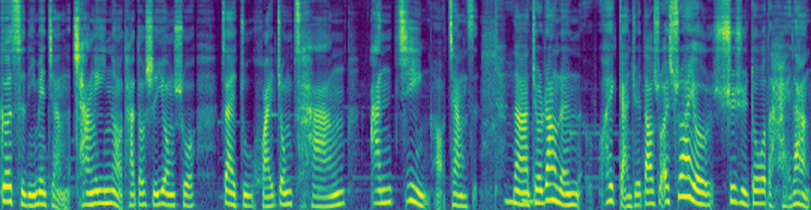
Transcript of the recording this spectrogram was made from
歌词里面讲长音哦，它都是用说在主怀中藏。安静哦，这样子，那就让人会感觉到说，哎，虽然有许许多多的海浪，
